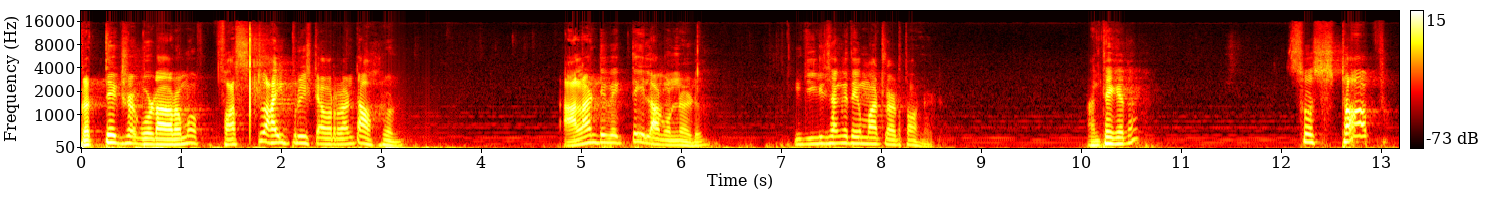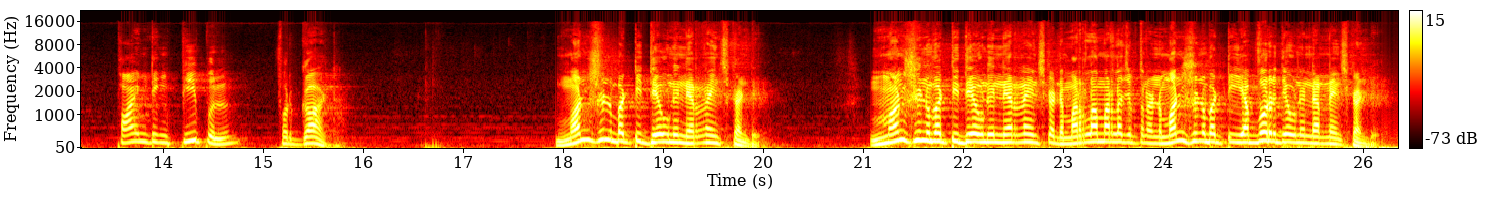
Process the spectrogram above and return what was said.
ప్రత్యక్ష గుడారము ఫస్ట్ హై ప్రీస్ట్ ఎవరు అంటే అహ్రోన్. అలాంటి వ్యక్తి ఇలాగ ఉన్నాడు. ఇంక ఈ సంగతి ఏం మాట్లాడుతూ ఉన్నాడు? అంతే కదా? So stop pointing people for God మనుషుని బట్టి దేవుని నిర్ణయించకండి. మనుషుని బట్టి దేవుని నిర్ణయించకండి. మరలా మరలా చెప్తున్నాను మనుషుని బట్టి ఎవ్వరు దేవుని నిర్ణయించకండి.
